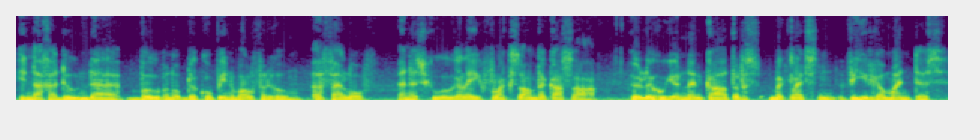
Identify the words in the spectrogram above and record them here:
In dat gedoen daar, bovenop de kop in Walvergoem, een velhof en een schoen gelijk vlak aan de kassa. Hulle goeieren en katers bekletsten vier gemantes.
